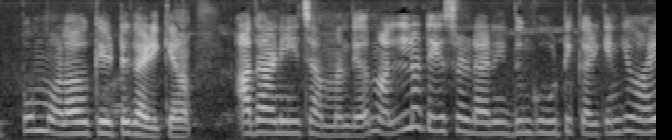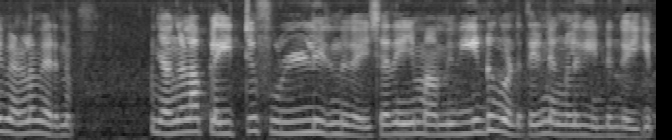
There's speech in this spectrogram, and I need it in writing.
ഉപ്പും മുളകൊക്കെ ഇട്ട് കഴിക്കണം. അതാണ് ഈ ചമ്മന്തി. അത് നല്ല ടേസ്റ്റ് ഉണ്ടായിരുന്നു. ഇതും കൂട്ടി കഴിക്കാൻ. എനിക്ക് വായി വെള്ളം വരുന്നു. ഞങ്ങൾ ആ പ്ലേറ്റ് ഫുള്ളിരുന്ന് കഴിച്ചു. അത് കഴിഞ്ഞ് മമ്മി വീണ്ടും കൊണ്ടുതരും ഞങ്ങൾ വീണ്ടും കഴിക്കും.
